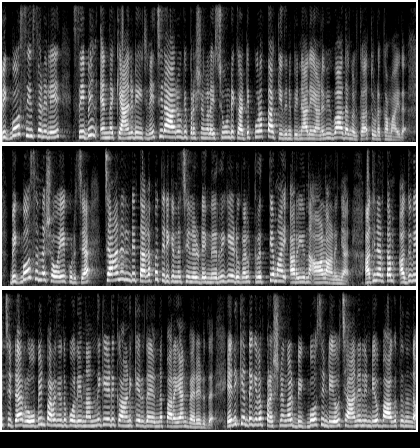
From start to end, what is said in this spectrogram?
ബിഗ് ബോസ് സീസണിലെ സിബിൻ എന്ന കാൻഡിഡേറ്റിനെ ചില ആരോഗ്യ പ്രശ്നങ്ങളെ ചൂണ്ടിക്കാട്ടി പുറത്താക്കിയതിന് പിന്നാലെയാണ് വിവാദങ്ങൾക്ക് തുടക്കമായത്. ബിഗ് ബോസ് എന്ന ഷോയെക്കുറിച്ച് ചാനലിന്റെ തലപ്പത്തിരിക്കുന്ന ചിലരുടെ നെറികേടുകൾ കൃത്യമായി അറിയുന്ന ആളാണ് ഞാൻ. അതിനർത്ഥം അത് വെച്ചിട്ട് റോബിൻ പറഞ്ഞതുപോലെ നന്ദികേട് കാണിക്കരുത് എന്ന് പറയാൻ വരരുത്. എനിക്കെന്തെങ്കിലും പ്രശ്നങ്ങൾ ബിഗ് ബോസിന്റെയോ ചാനലിന്റെയോ ഭാഗത്തു നിന്ന്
